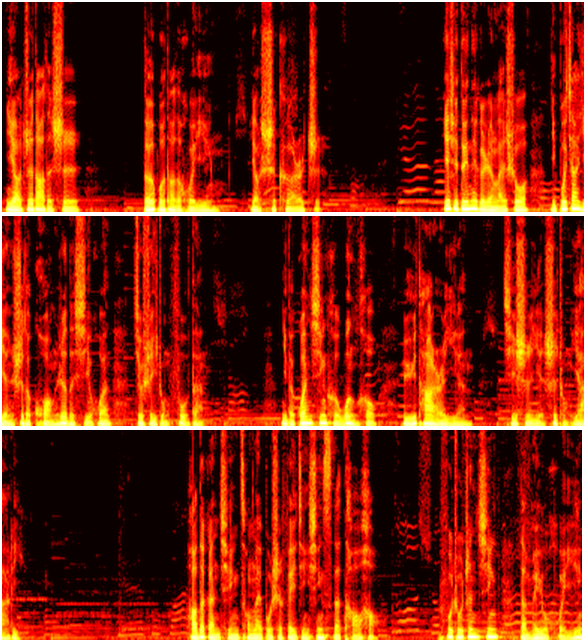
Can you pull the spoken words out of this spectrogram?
你要知道的是，得不到的回应要适可而止。也许对那个人来说，你不加掩饰的狂热的喜欢就是一种负担；你的关心和问候，于他而言，其实也是种压力。好的感情从来不是费尽心思的讨好，付出真心但没有回应，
